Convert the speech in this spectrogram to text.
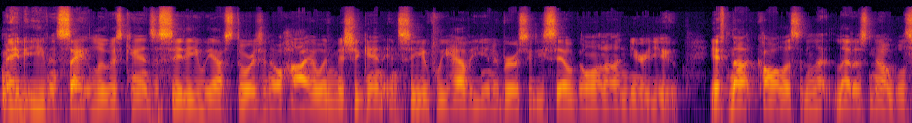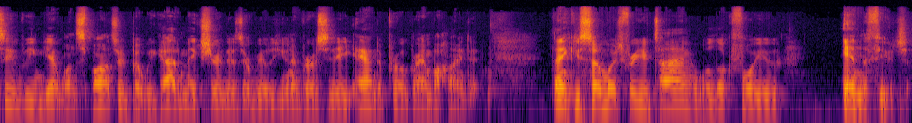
maybe even St. Louis, Kansas City. We have stores in Ohio and Michigan, and see if we have a university sale going on near you. If not, call us and let, let us know. We'll see if we can get one sponsored, but we got to make sure there's a real university and a program behind it. Thank you so much for your time, and we'll look for you in the future.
